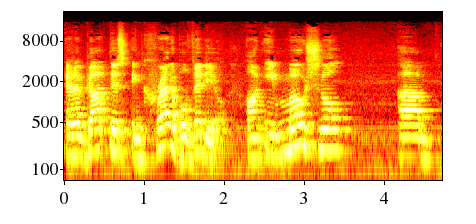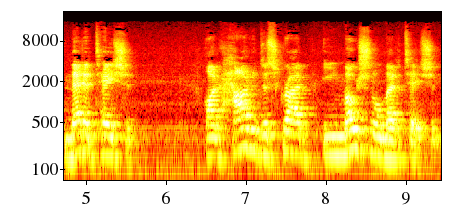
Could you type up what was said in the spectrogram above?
And I've got this incredible video on emotional um, meditation, on how to describe emotional meditation,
